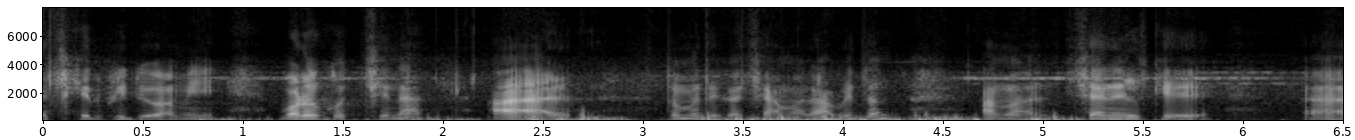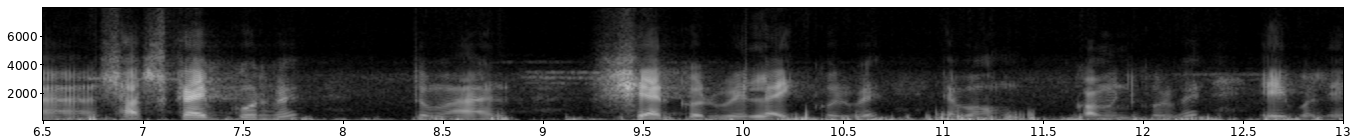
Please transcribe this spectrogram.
আজকের ভিডিও আমি বড় করছি না। আর তোমাদের কাছে আমার আবেদন, আমার চ্যানেলকে সাবস্ক্রাইব করবে, তোমার শেয়ার করবে লাইক করবে এবং কমেন্ট করবে, এই বলে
